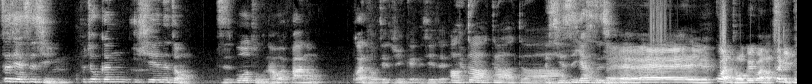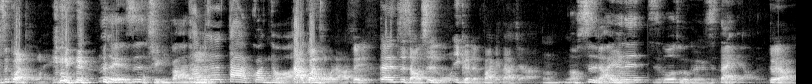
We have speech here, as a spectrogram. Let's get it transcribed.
这件事情不就跟一些那种直播主，然后会发那种罐头简讯给那些人。哦，对啊，对啊，对啊，哎其实是一样事情。哎哎哎，罐头归罐头，这里不是罐头呢，那个也是群发的啊。他们是大罐头啊，大罐头啦，对，但是至少是我一个人发给大家，嗯，哦，是啦，因为那些直播主可能是代聊的。对啊，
